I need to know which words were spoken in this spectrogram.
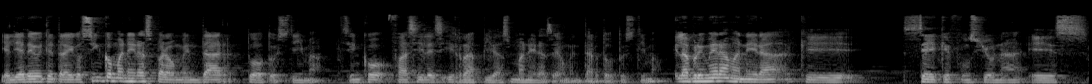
Y el día de hoy te traigo cinco maneras para aumentar tu autoestima. Cinco fáciles y rápidas maneras de aumentar tu autoestima. La primera manera que sé que funciona es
